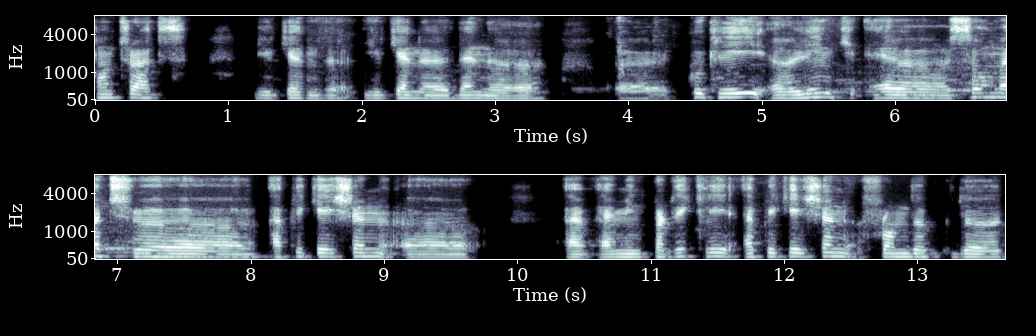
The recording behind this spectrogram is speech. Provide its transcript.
contracts, you can uh, you can uh, then uh, quickly link so much application I, mean, particularly application from the, the,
